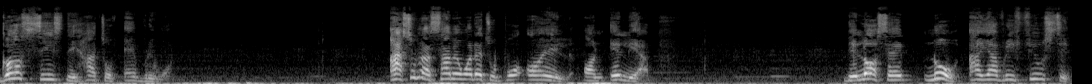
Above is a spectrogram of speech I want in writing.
God sees the heart of everyone. As soon as Samuel wanted to pour oil on Eliab, the Lord said, No, I have refused him.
